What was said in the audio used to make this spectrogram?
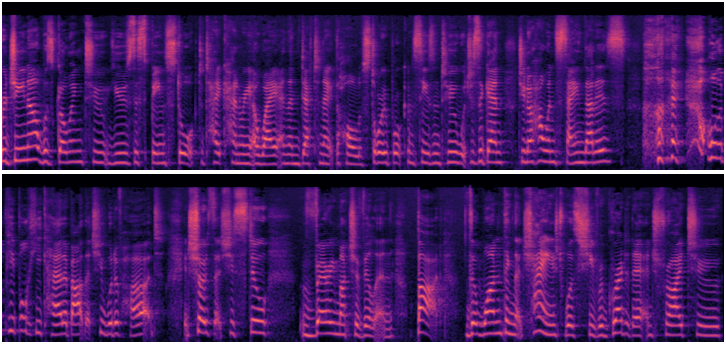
Regina was going to use this beanstalk to take Henry away and then detonate the whole of Storybrooke in season two, which is again, do you know how insane that is? All the people he cared about that she would have hurt. It shows that she's still very much a villain, but the one thing that changed was she regretted it and tried to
